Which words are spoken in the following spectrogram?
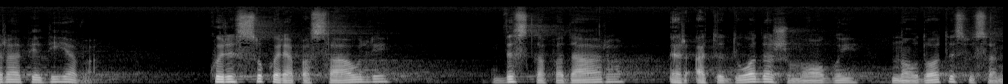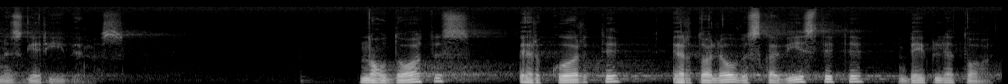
yra apie Dievą, kuris sukuria pasaulį, viską padaro, ir atiduoda žmogui naudotis visomis gerybėmis. Naudotis ir kurti ir toliau viską vystyti bei plėtoti.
